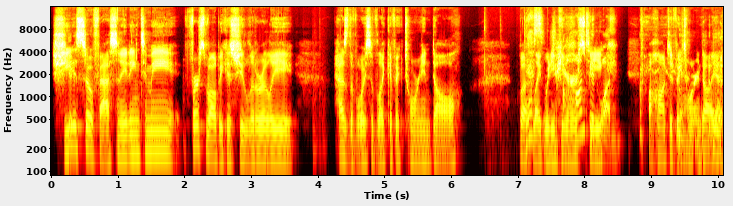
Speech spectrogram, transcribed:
she Yeah. is so fascinating to me. First of all, because she literally has the voice of like a Victorian doll. But Yes, like when you hear her speak, one. a haunted Victorian doll, yeah.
